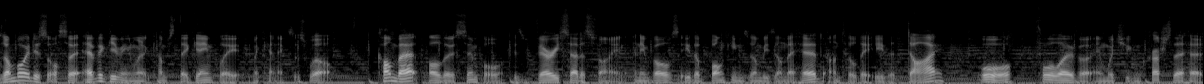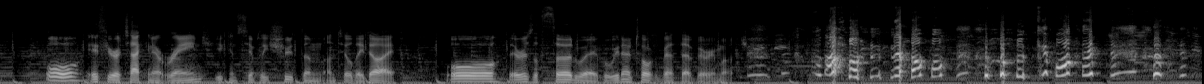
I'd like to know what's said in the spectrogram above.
Zomboid is also ever giving when it comes to their gameplay mechanics as well. Combat, although simple, is very satisfying and involves either bonking zombies on the head until they either die or fall over in which you can crush their head. Or, if you're attacking at range, you can simply shoot them until they die. Or, there is a third way, but we don't talk about that very much. Oh no! Oh god!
